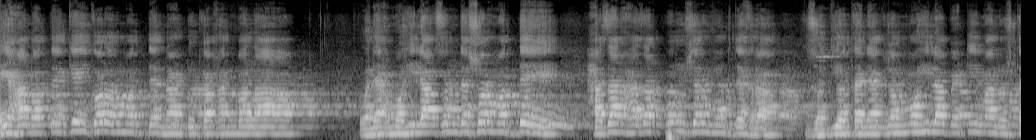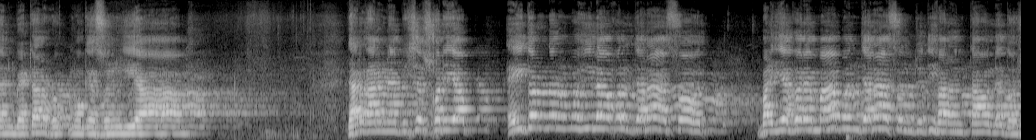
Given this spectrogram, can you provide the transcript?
এই হালতে এই ঘরের মধ্যে না ঢুকা খান বালা। অনেক মহিলা আছেন দেশের মধ্যে হাজার হাজার পুরুষের মুখ দেখরা, যদিও তাই একজন মহিলা বেটি, মানুষ তাই বেটার হুকমকে শুন গিয়া যার কারণে বিশেষ করিয়া এই ধরনের মহিলা সকল যারা আসন বাড়িয়া ঘরে মা বোন যারা আসন, যদি পারেন তাহলে দশ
